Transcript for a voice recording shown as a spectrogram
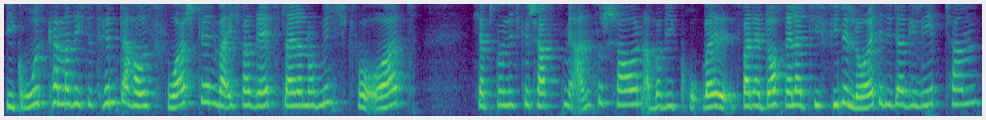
Wie groß kann man sich das Hinterhaus vorstellen? Weil ich war selbst leider noch nicht vor Ort. Ich habe es noch nicht geschafft, es mir anzuschauen, aber wie weil es waren ja doch relativ viele Leute, die da gelebt haben,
